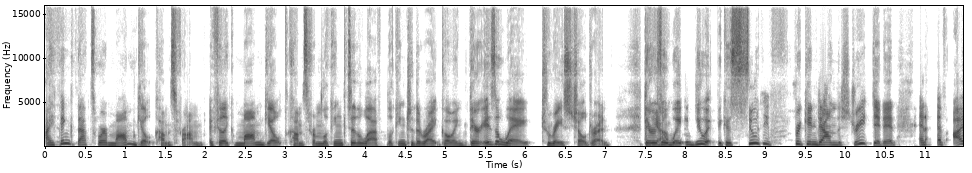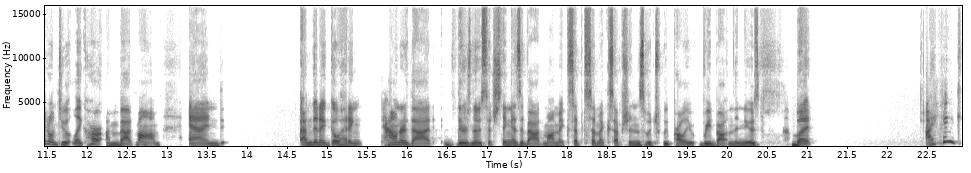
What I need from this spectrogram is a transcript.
I think that's where mom guilt comes from. I feel like mom guilt comes from looking to the left, looking to the right, going, there is a way to raise children. There is yeah. a way to do it because Susie freaking down the street did it. And if I don't do it like her, I'm a bad mom. And I'm going to go ahead and counter that, there's no such thing as a bad mom, except some exceptions, which we probably read about in the news. But I think,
